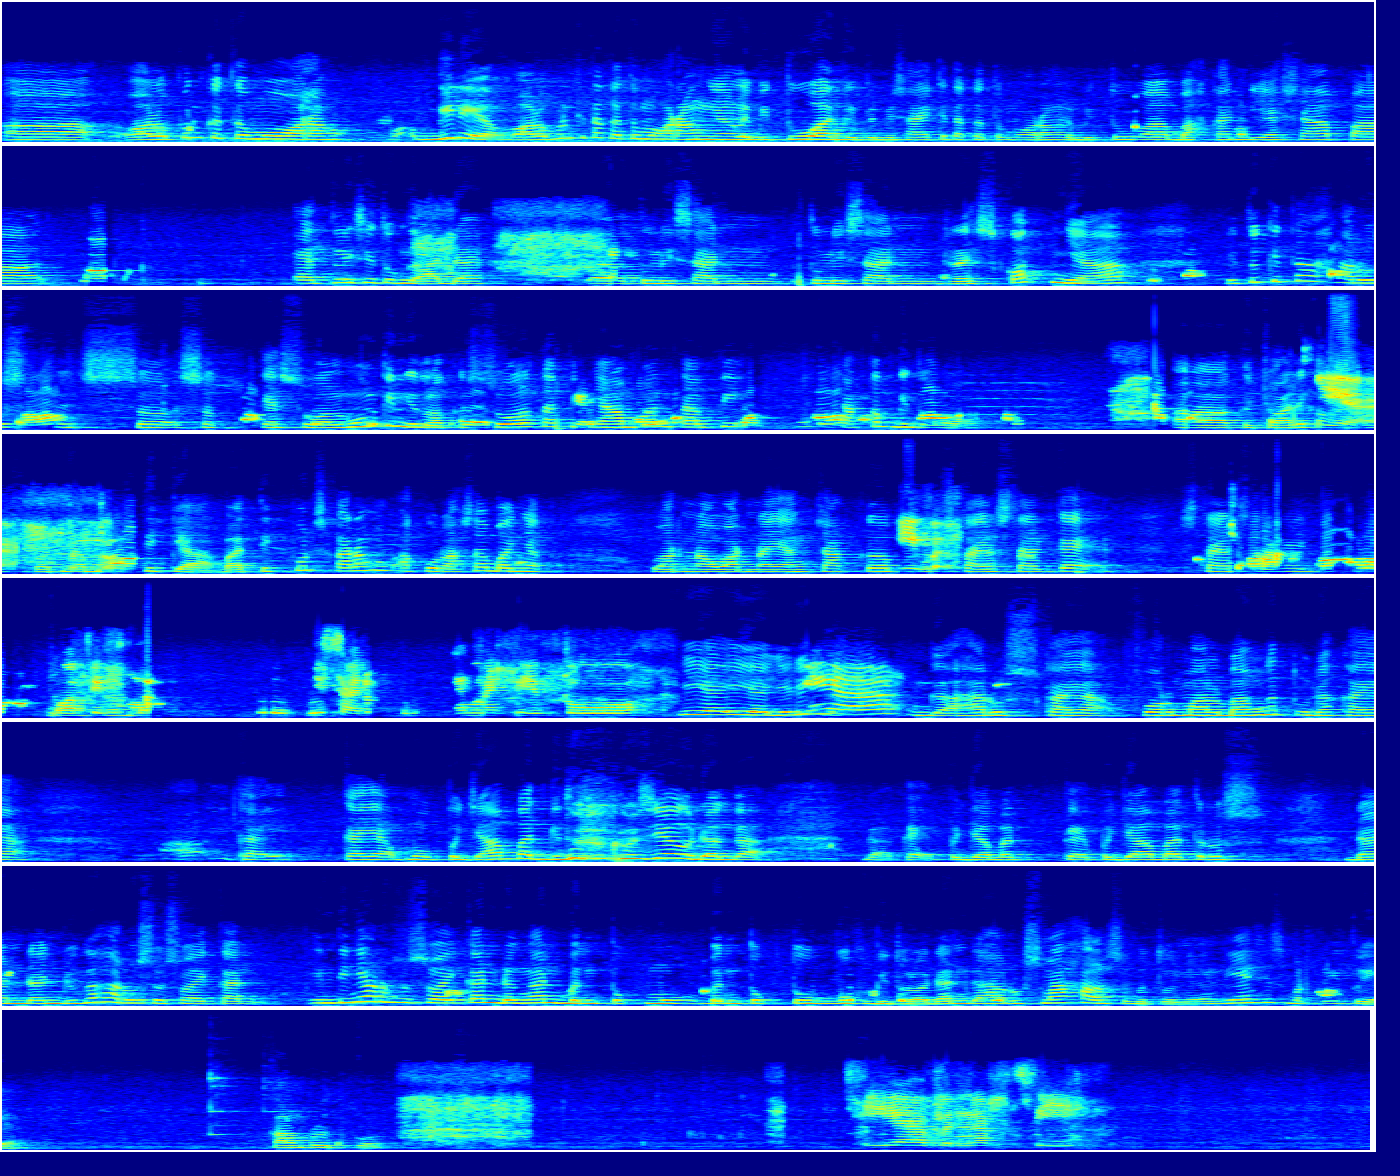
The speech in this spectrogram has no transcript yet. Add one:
uh, walaupun ketemu orang gini ya walaupun kita ketemu orang yang lebih tua gitu misalnya kita ketemu orang lebih tua bahkan dia siapa at least itu nggak ada uh, tulisan tulisan dress code-nya itu kita harus se, se casual mungkin gitu loh casual tapi nyaman tapi cakep gitu loh. Uh, kecuali kalau yeah. code-nya batik ya batik pun sekarang aku rasa banyak warna-warna yang cakep iya, style-style kayak style-style motif bisa enak itu. Iya iya. Jadi iya. nggak harus kayak formal banget udah kayak kayak kayak mau pejabat gitu. Maksudnya udah nggak nggak kayak pejabat kayak pejabat terus. Dan dan juga harus sesuaikan intinya harus sesuaikan dengan bentukmu bentuk tubuh gitu loh. Dan nggak harus mahal sebetulnya. Intinya sih seperti itu ya. Kalau menurutku. Iya benar sih.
